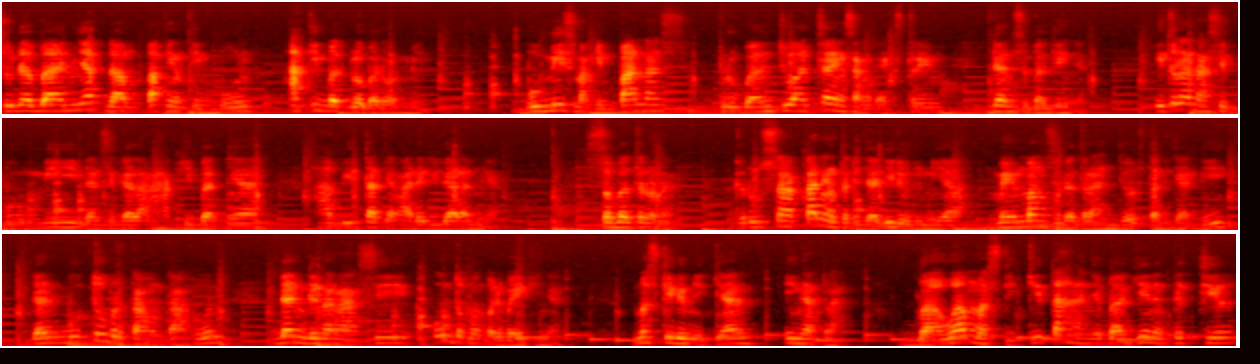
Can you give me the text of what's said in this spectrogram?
sudah banyak dampak yang timbul akibat global warming. Bumi semakin panas, perubahan cuaca yang sangat ekstrim, dan sebagainya. Itulah nasib bumi dan segala akibatnya habitat yang ada di dalamnya. Sobat Teruna, Kerusakan yang terjadi di dunia memang sudah terlanjur terjadi dan butuh bertahun-tahun dan generasi untuk memperbaikinya. Meski demikian, ingatlah bahwa meski kita hanya bagian yang kecil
